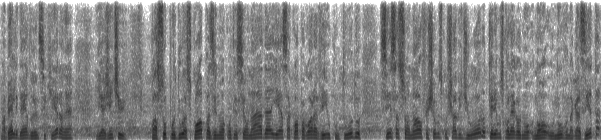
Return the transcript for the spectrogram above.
uma bela ideia do Leandro Siqueira, né? E a gente passou por duas Copas e não aconteceu nada, e essa Copa agora veio com tudo. Sensacional, fechamos com chave de ouro. Teremos colega no, no- o novo na Gazeta.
